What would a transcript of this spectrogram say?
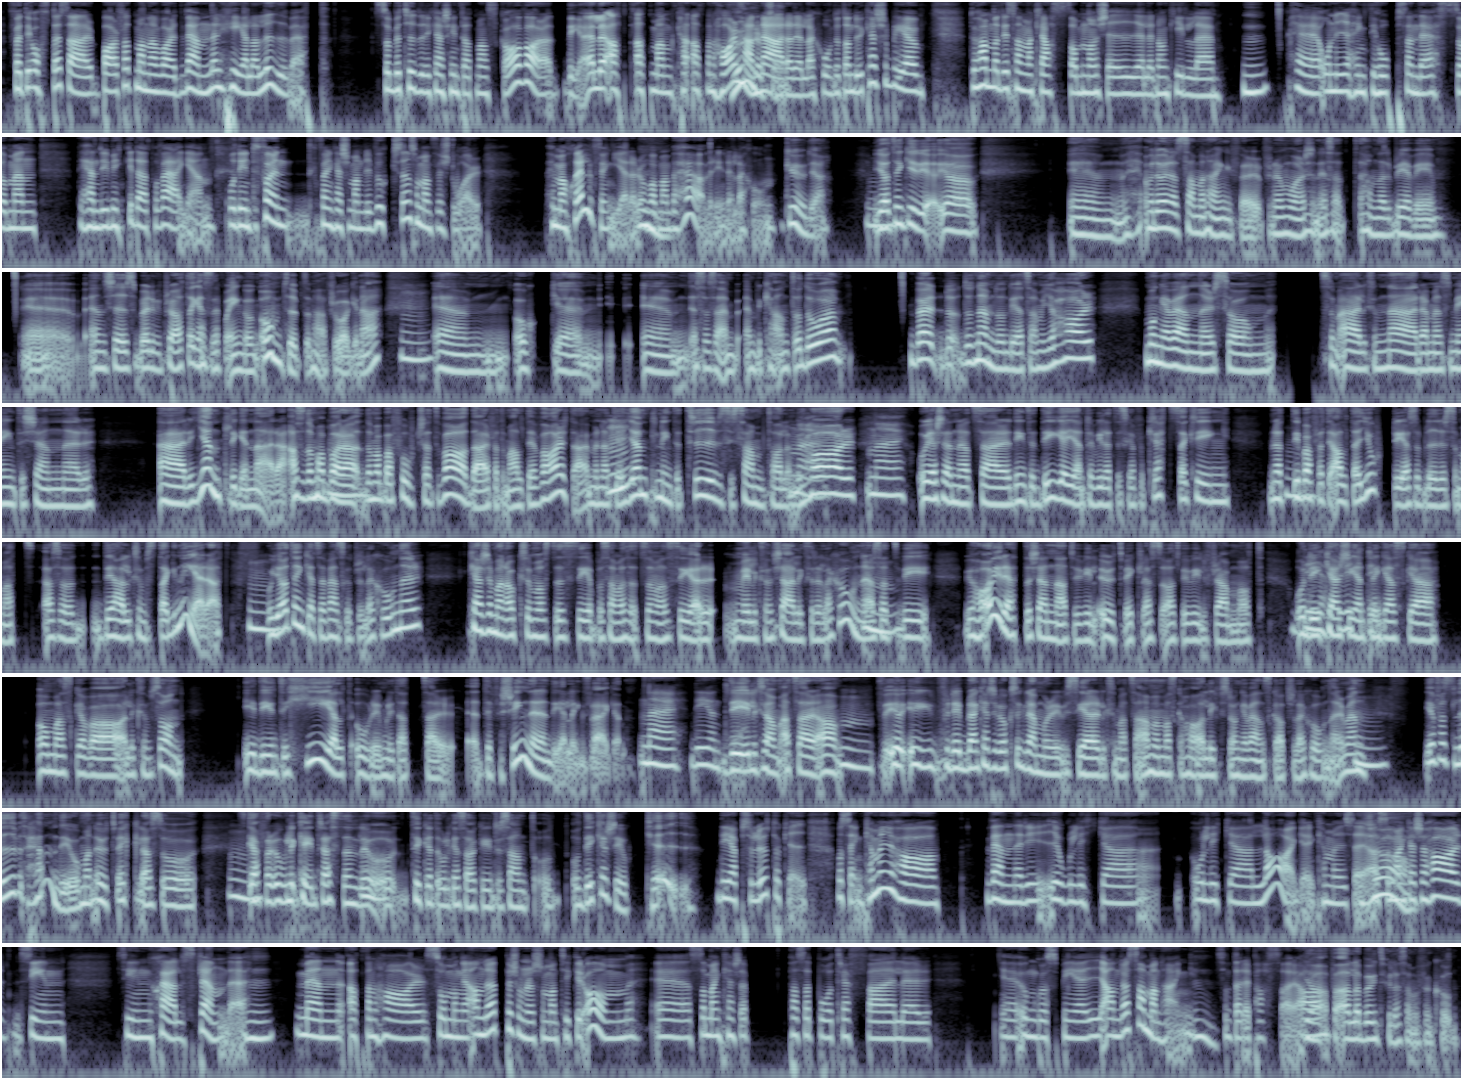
För att det är ofta så här, bara för att man har varit vänner hela livet så betyder det kanske inte att man ska vara det. Eller att, att, man, att man har den här 100%. nära relationen. Utan du kanske blev, du hamnade i samma klass som någon tjej eller någon kille Mm. eh, och ni har hängt ihop sen dess. Och, men det händer ju mycket där på vägen. Och det är inte förrän, förrän kanske man blir vuxen som man förstår hur man själv fungerar och Mm. vad man behöver i en relation. Gud ja. Mm. Jag tänker, jag, ja, men det var i något sammanhang för, för några månader sedan jag satt, hamnade bredvid eh, en tjej så började vi prata ganska på en gång om typ de här frågorna. Mm. Ehm, och ehm, alltså så en, en bekant. Och då, började, då, då nämnde hon det att så här, men jag har många vänner som, som är liksom nära men som jag inte känner är egentligen nära. Alltså de har, bara, Mm. de har bara fortsatt vara där för att de alltid har varit där men att jag Mm. egentligen inte trivs i samtalen vi Nej. har Nej. och jag känner att så här, det är inte det jag egentligen vill att det ska få kretsa kring. Men att det är bara Mm. för att jag alltid har gjort det så blir det som att alltså, det har liksom stagnerat. Mm. Och jag tänker att så här, vänskapsrelationer kanske man också måste se på samma sätt som man ser med liksom kärleksrelationer. Alltså att Mm. vi, vi har ju rätt att känna att vi vill utvecklas och att vi vill framåt. Och det, Det är är kanske egentligen ganska, om man ska vara liksom sån, är det ju inte helt orimligt att, så här, att det försvinner en del längs vägen. Nej, det är ju inte Det är liksom att så här, ja, Mm. för, för det, ibland kanske vi också glamoriserar liksom att så här, ja, man ska ha livslånga vänskapsrelationer. Men Mm. ja, fast livet händer ju och man utvecklas och Mm. skaffar olika intressen Mm. och tycker att olika saker är intressant och, och det kanske är okej. Det är absolut okej. Och Sen kan man ju ha vänner i, i olika, olika lager kan man ju säga. Alltså Ja. man kanske har sin, sin själsfrände Mm. Men att man har så många andra personer som man tycker om eh, som man kanske passar på att träffa eller eh, umgås med i andra sammanhang. Mm. Sånt där det passar. Ja. Ja. för alla behöver inte fylla samma funktion.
